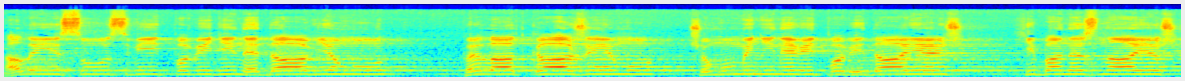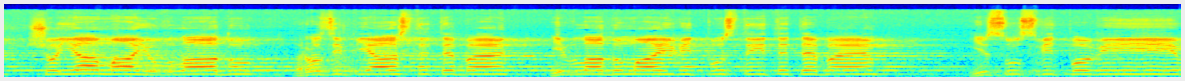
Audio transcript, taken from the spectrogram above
Але Ісус відповіді не дав йому. Пилат каже йому, чому мені не відповідаєш? Хіба не знаєш, що я маю владу розіп'ясти тебе і владу маю відпустити тебе? Ісус відповів,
